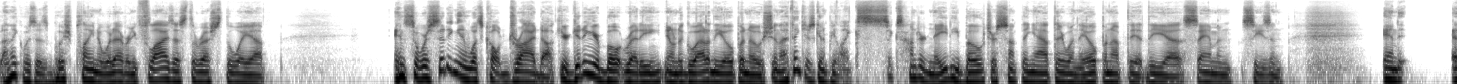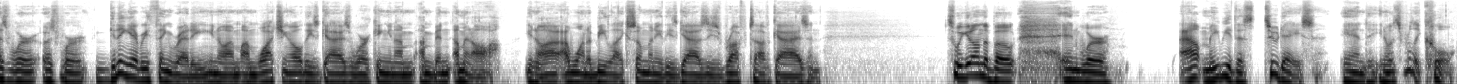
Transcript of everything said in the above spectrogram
I think it was his bush plane or whatever, and he flies us the rest of the way up. And so we're sitting in what's called dry dock. You're getting your boat ready, you know, to go out in the open ocean. I think there's going to be like 680 boats or something out there when they open up the the uh, salmon season. And as we're as we're getting everything ready, you know, I'm, I'm watching all these guys working, and I'm I'm in, I'm in awe. You know, I, I want to be like so many of these guys, these rough, tough guys. And so we get on the boat, and we're out maybe this two days, and you know, it's really cool.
